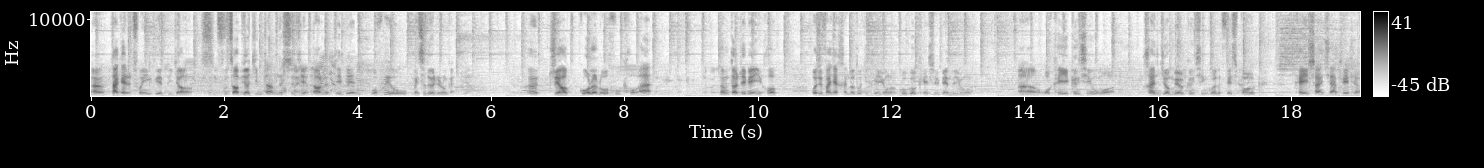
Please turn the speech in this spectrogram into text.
嗯，大概是从一个比较浮躁、比较紧张的世界到了这边，我会有每次都有这种感觉。呃，只要过了罗湖口岸，那么到这边以后。我就发现很多东西可以用了，Google 可以随便的用了，呃，我可以更新我很久没有更新过的 Facebook，可以上一下 Twitter。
